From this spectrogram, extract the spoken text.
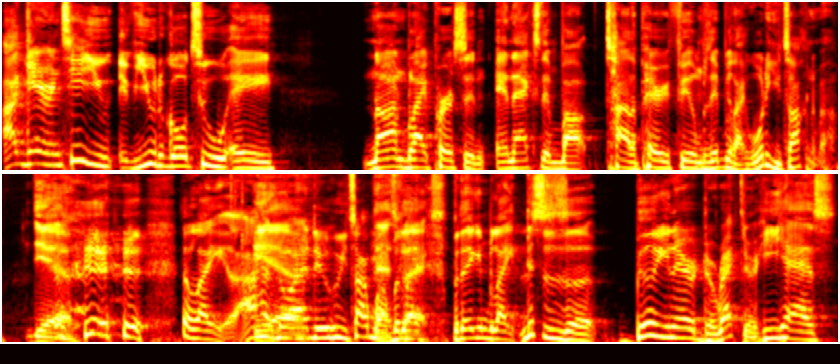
I guarantee you, if you were to go to a non-black person and ask them about Tyler Perry films, they'd be like, "What are you talking about?" Yeah, like I have no idea who you're talking about, but like, but they can be like, "This is a billionaire director. He has."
